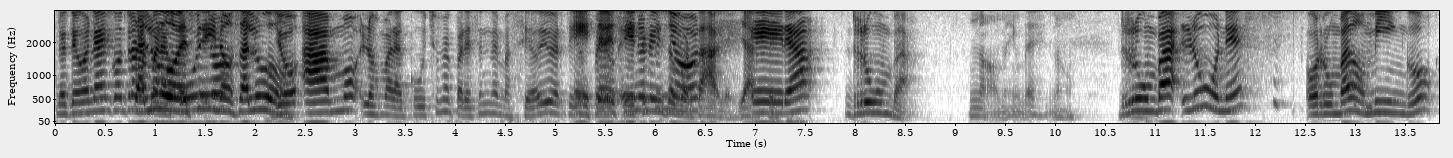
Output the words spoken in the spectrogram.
No tengo nada en contra de los Saludo, maracuchos. vecino, saludo. Yo amo los maracuchos, me parecen demasiado divertidos. Este pero vecino era señor insoportable, ya. Era rumba. No, me no. Rumba lunes o rumba domingo,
